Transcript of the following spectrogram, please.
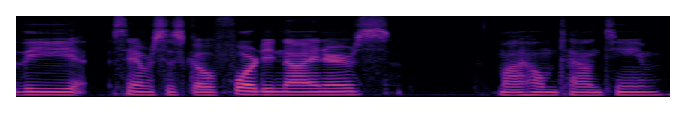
the San Francisco 49ers, my hometown team.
